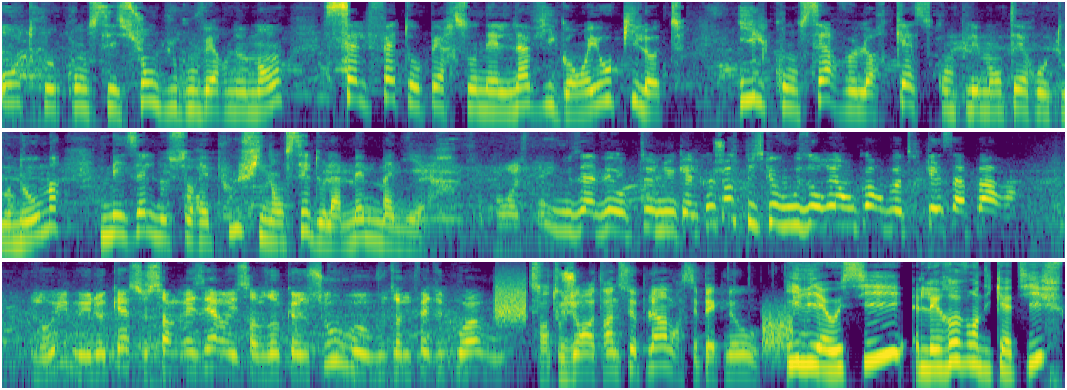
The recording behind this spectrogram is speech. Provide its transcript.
Autre concession du gouvernement, celle faite au personnel navigant et aux pilotes. Ils conservent leur caisse complémentaire autonome, mais elle ne serait plus financée de la même manière. Vous avez obtenu quelque chose puisque vous aurez encore votre caisse à part. Oui, mais une caisse sans réserve et sans aucun sou, vous en faites quoi, vous? Ils sont toujours en train de se plaindre, ces pecnos. il y a aussi les revendicatifs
